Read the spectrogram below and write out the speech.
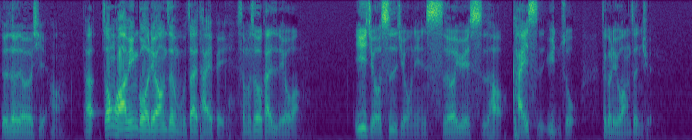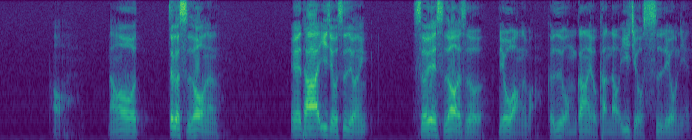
这这都有写，哈。他中华民国流亡政府在台北什么时候开始流亡？一九四九年十二月十号开始运作这个流亡政权。哦，然后这个时候呢，因为他一九四九年十二月十号的时候流亡了嘛，可是我们刚刚有看到一九四六年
